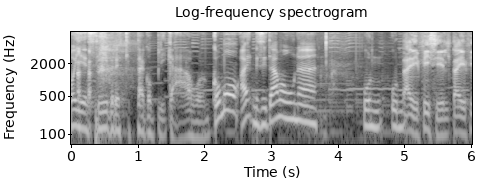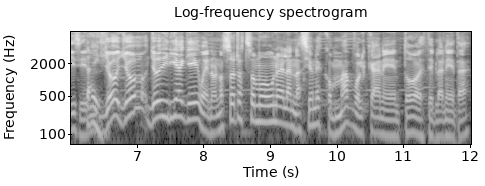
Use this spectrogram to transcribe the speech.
Oye, sí, pero es que está complicado, weón. ¿Cómo? Ay, necesitamos una. Un, un- Está difícil, está difícil. Está difícil. Yo, yo, yo diría que, bueno, nosotros somos una de las naciones con más volcanes en todo este planeta.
